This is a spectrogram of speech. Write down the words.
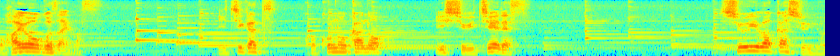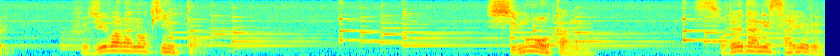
おはようございます。1月9日の一首一会です。周囲和歌集より藤原の金刀。霜岡ぬ袖田にさゆる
